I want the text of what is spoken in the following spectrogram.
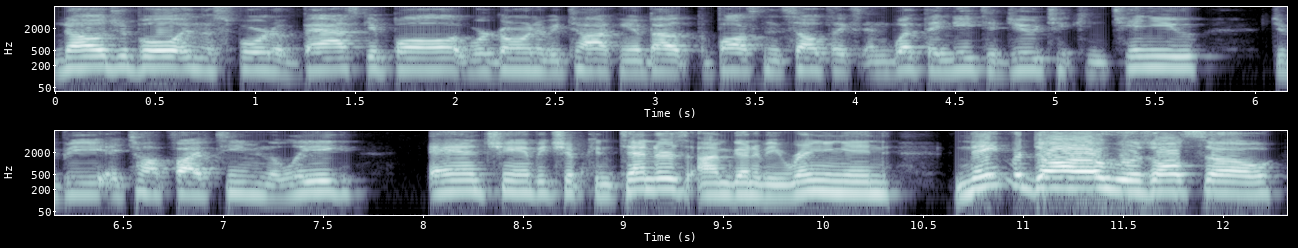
knowledgeable in the sport of basketball. We're going to be talking about the Boston Celtics and what they need to do to continue to be a top five team in the league and championship contenders. I'm going to be ringing in Nate Vidaro, who has also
